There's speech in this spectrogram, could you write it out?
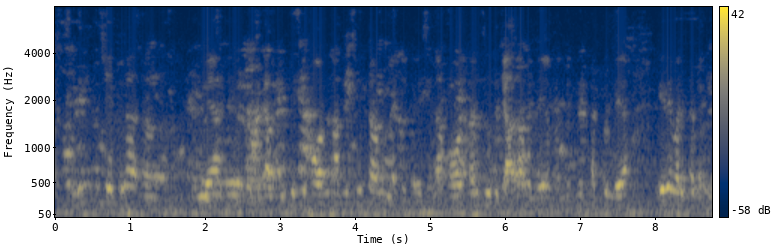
ਸੰਦੀਪ ਤੁਸੀਂ ਇੱਕ ਨਾ ਬੰਦਿਆਂ ਦੇ ਵਿੱਚ ਗੱਲ ਕੀਤੀ ਸੀ ਔਰਤਾਂ ਦੇ ਸੂਟਾਂ ਨੂੰ ਲੈ ਕੇ ਗਏ ਸੀ ਨਾ ਔਰਤਾਂ ਦੇ ਸੂਟ ਜ਼ਿਆਦਾ ਹੁੰਦੇ ਆ ਬੰਦੇ ਦੇ ਘੱਟ ਹੁੰਦੇ ਆ ਇਹਦੇ ਬਾਰੇ ਤਾਂ ਕੀ?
